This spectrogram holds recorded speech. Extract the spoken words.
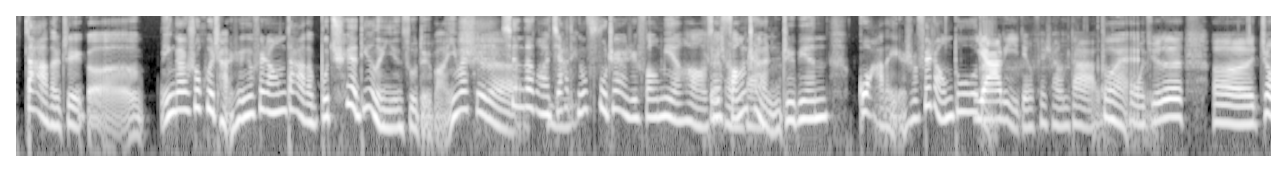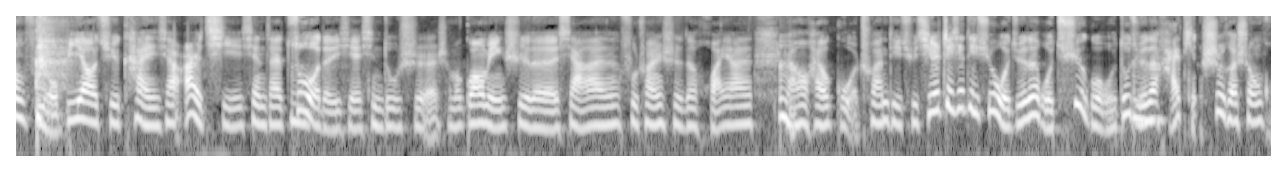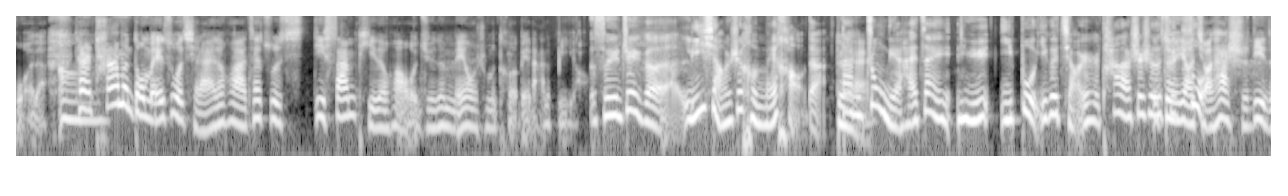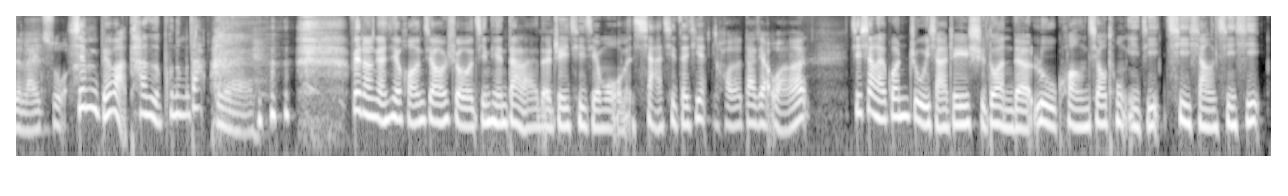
大的这个应该说会产生一个非常大的不确定的因素，对吧？因为现在的话，家庭负债这方面哈，在房产这边挂的也是非常多的，压力已经非常大了。对，我觉得呃，政府有必要去看一下二期现在做的一些新都市，什么光明市的夏安、富川市的淮安，然后还有果川地区。其实这些地区，我觉得我去过，我都觉得还挺适合生活的。但是他们都没做起来的话，再做第三批的话，我觉得没有什么。特别大的必要，所以这个理想是很美好的，但重点还在于一步一个脚印，踏踏实实的去做，要脚踏实地的来做，先别把摊子铺那么大。对，非常感谢黄教授今天带来的这一期节目，我们下期再见。好的，大家晚安。接下来关注一下这一时段的路况、交通以及气象信息。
